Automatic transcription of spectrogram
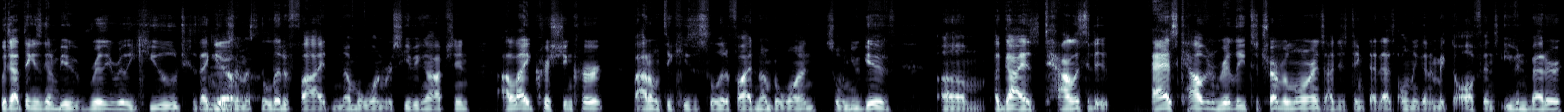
which I think is going to be really, really huge because that gives yep. him a solidified number one receiving option. I like Christian Kirk, but I don't think he's a solidified number one. So when you give um, a guy as talented as Calvin Ridley to Trevor Lawrence, I just think that that's only going to make the offense even better.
